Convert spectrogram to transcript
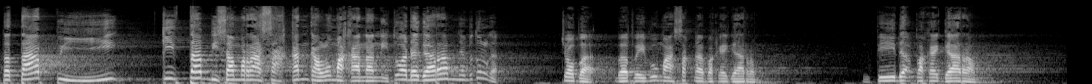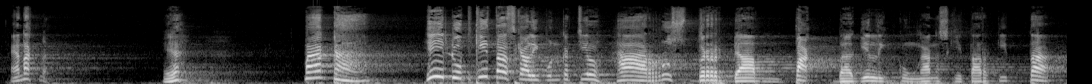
Tetapi kita bisa merasakan kalau makanan itu ada garamnya, betul nggak? Coba Bapak Ibu masak nggak pakai garam? Tidak pakai garam. Enak gak? Ya. Maka hidup kita sekalipun kecil harus berdampak bagi lingkungan sekitar kita.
